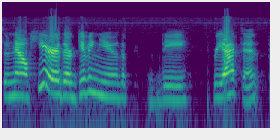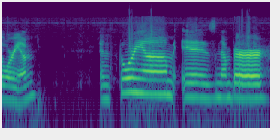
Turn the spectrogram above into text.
So now here they're giving you the, the reactant, thorium, and thorium is number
